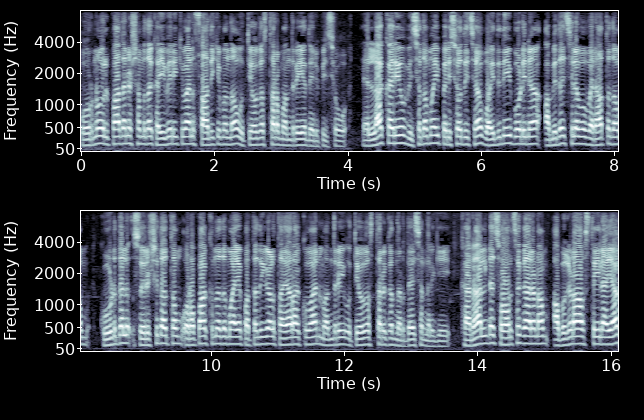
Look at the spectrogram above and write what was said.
പൂർണ ഉൽപാദനക്ഷമത കൈവരിക്കുവാൻ സാധിക്കുമെന്ന് ഉദ്യോഗസ്ഥർ മന്ത്രിയെ ധരിപ്പിച്ചു. എല്ലാ കാര്യവും വിശദമായി പരിശോധിച്ച് വൈദ്യുതി ബോർഡിന് അമിത ചിലവ് വരാത്തതും കൂടുതൽ സുരക്ഷിതത്വം ഉറപ്പാക്കുന്നതുമായ പദ്ധതികൾ തയ്യാറാക്കുവാൻ മന്ത്രി ഉദ്യോഗസ്ഥർക്ക് നിർദ്ദേശം നൽകി. കനാലിന്റെ ചോർച്ച കാരണം അപകടാവസ്ഥയിലായ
